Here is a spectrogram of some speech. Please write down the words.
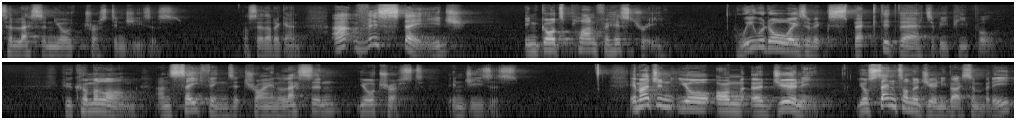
to lessen your trust in Jesus. I'll say that again. At this stage in God's plan for history, we would always have expected there to be people who come along and say things that try and lessen your trust in Jesus. Imagine you're on a journey. You're sent on a journey by somebody,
